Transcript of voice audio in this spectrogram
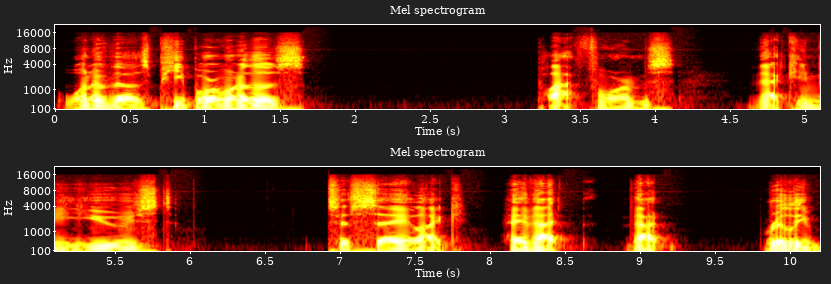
one of those people or one of those platforms that can be used to say like, hey, that that really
